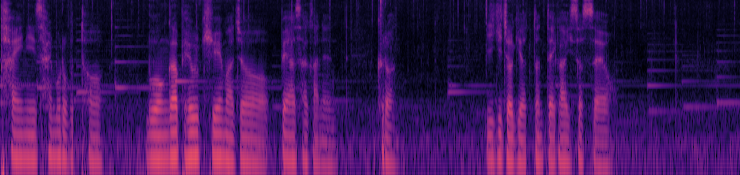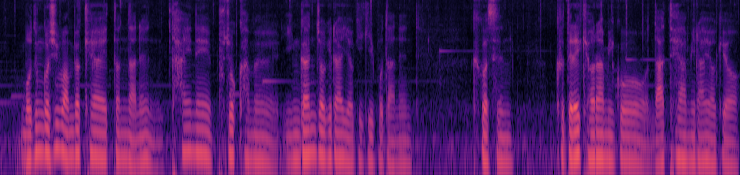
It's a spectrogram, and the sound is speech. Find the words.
타인이 삶으로부터 무언가 배울 기회마저 빼앗아가는 그런 이기적이었던 때가 있었어요. 모든 것이 완벽해야 했던 나는 타인의 부족함을 인간적이라 여기기보다는 그것은 그들의 결함이고 나태함이라 여겨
